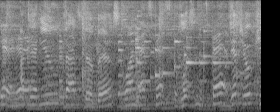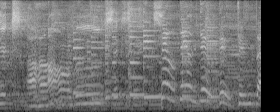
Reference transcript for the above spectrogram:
Yeah. I tell you that's the best. One that's best, the one that's best. Get your kicks Uh-huh. on Route 66. Do, do, do, do, do the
